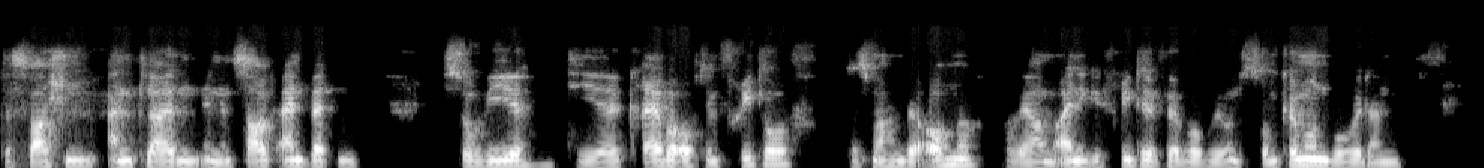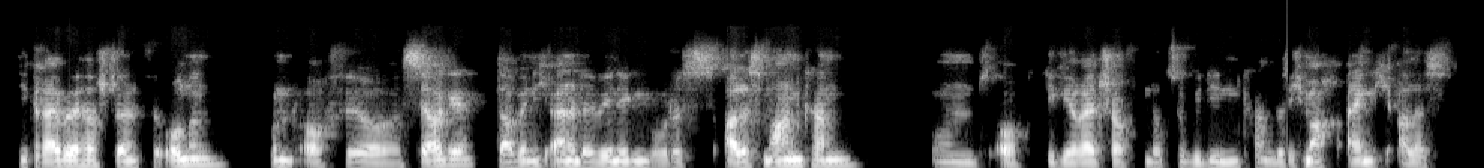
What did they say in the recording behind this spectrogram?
das Waschen, Ankleiden, in den Sarg einbetten, sowie die Gräber auf dem Friedhof das machen wir auch noch. Wir haben einige Friedhöfe, wo wir uns drum kümmern, wo wir dann die Gräber herstellen für Urnen und auch für Särge. Da bin ich einer der wenigen, wo das alles machen kann und auch die Gerätschaften dazu bedienen kann. Ich mache eigentlich alles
